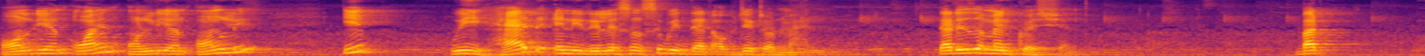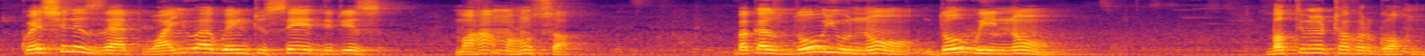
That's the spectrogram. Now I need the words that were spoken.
only and only and only if we had any relationship with that object or man. That is the main question. But question is that why you are going to say that is Maha Mahotsav? Because though you know, though we know, Bhaktivinoda Thakur gone,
